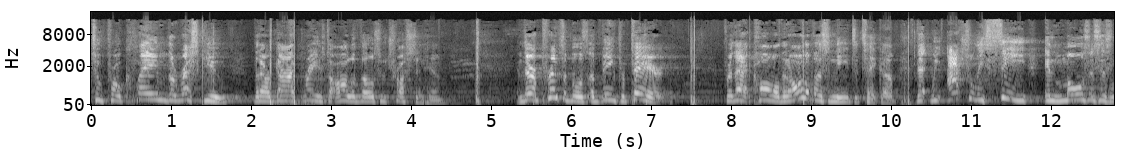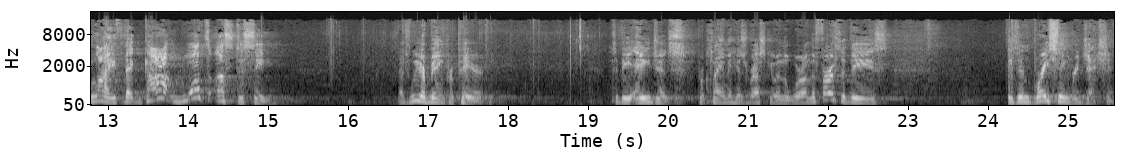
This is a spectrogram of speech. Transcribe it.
to proclaim the rescue that our God brings to all of those who trust in Him. And there are principles of being prepared for that call that all of us need to take up that we actually see in Moses' life that God wants us to see as we are being prepared to be agents proclaiming his rescue in the world. And the first of these is embracing rejection.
